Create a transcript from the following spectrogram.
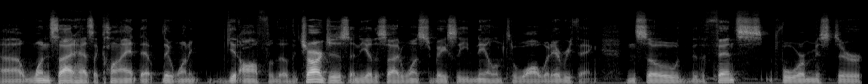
uh, one side has a client that they want to get off of the, the, charges, and the other side wants to basically nail them to the wall with everything. And so the defense for Mr.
